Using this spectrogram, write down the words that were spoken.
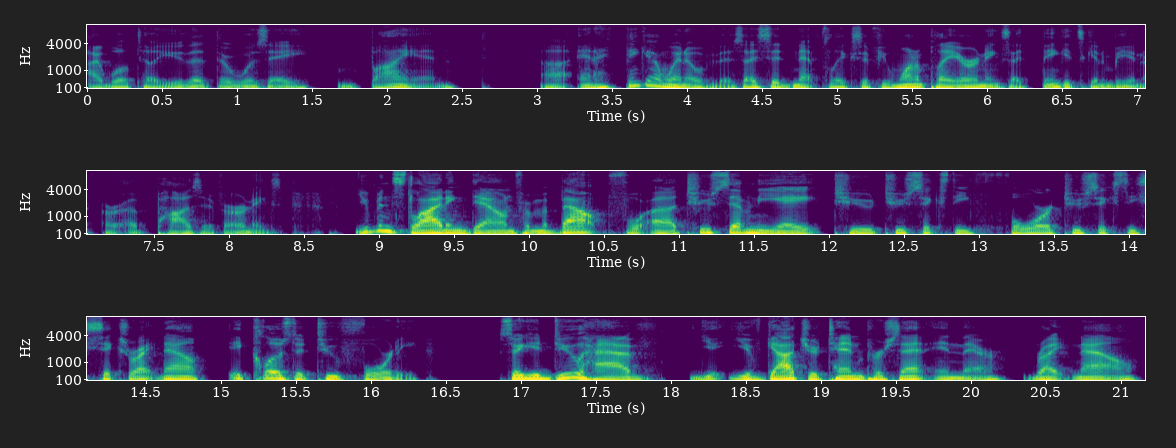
I will tell you that there was a buy in. Uh, and I think I went over this. I said, Netflix, if you want to play earnings, I think it's going to be an, a positive earnings. You've been sliding down from about four, uh, 278 to 264, 266 right now. It closed at 240. So you do have, you, you've got your 10% in there right now.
